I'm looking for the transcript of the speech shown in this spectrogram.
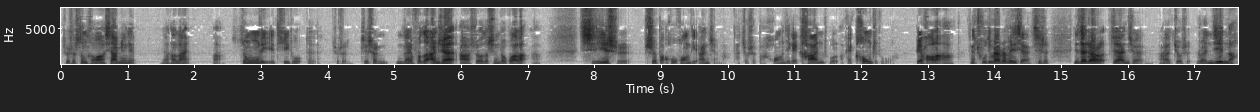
就是孙可望下命令让他来。总理提督，对，就是这事儿，你来负责安全啊，所有的事情都管了啊。其实是保护皇帝安全嘛，他就是把皇帝给看住了，给控制住了，别跑了啊！你出去外边危险，其实你在这儿最安全啊，就是软禁呐。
